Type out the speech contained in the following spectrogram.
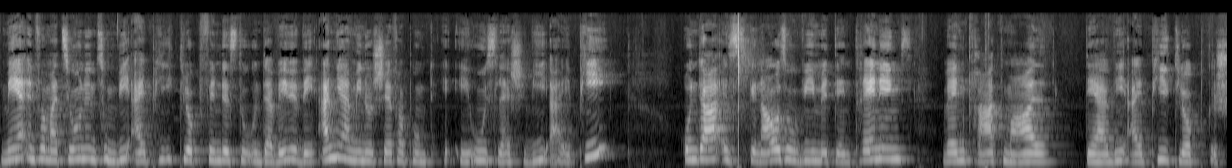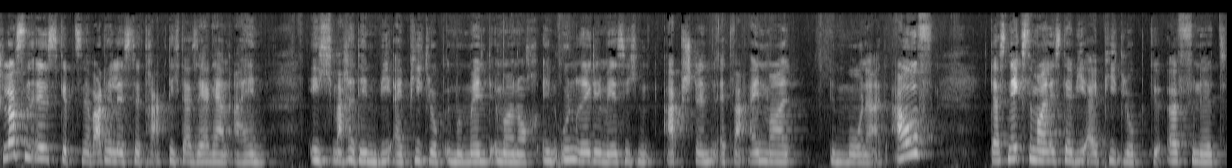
Mehr Informationen zum VIP-Club findest du unter www.anja-schäfer.eu slash VIP. Und da ist genauso wie mit den Trainings, wenn gerade mal der VIP-Club geschlossen ist, gibt es eine Warteliste, trag dich da sehr gern ein. Ich mache den VIP-Club im Moment immer noch in unregelmäßigen Abständen, etwa einmal im Monat auf. Das nächste Mal ist der VIP-Club geöffnet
